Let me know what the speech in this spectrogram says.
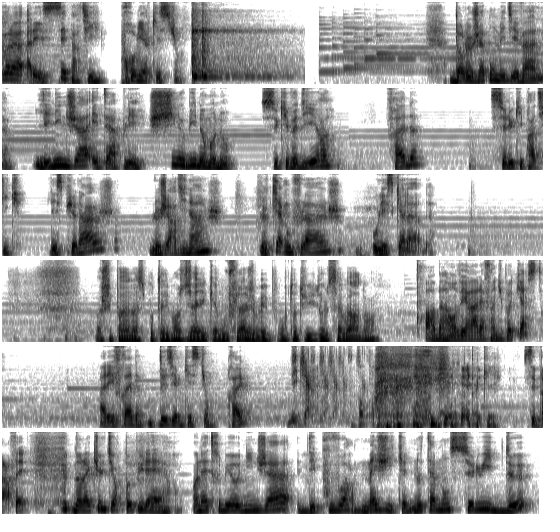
voilà, allez, c'est parti. Première question. Dans le Japon médiéval, les ninjas étaient appelés Shinobi no Mono, ce qui veut dire, Fred, celui qui pratique l'espionnage, le jardinage, le camouflage ou l'escalade. Je sais pas, là spontanément je dirais le camouflage, mais pour toi tu dois le savoir, non? Ah bah on verra à la fin du podcast. Allez Fred, deuxième question. Prêt? Ok. C'est parfait. Dans la culture populaire, on attribue aux ninjas des pouvoirs magiques, notamment celui de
